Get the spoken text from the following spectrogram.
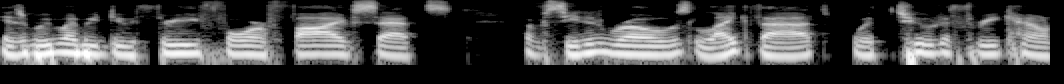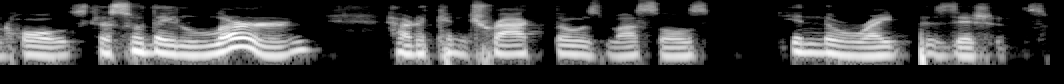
is we maybe do three, four, five sets of seated rows like that with two to three count holds, just so they learn how to contract those muscles in the right positions.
